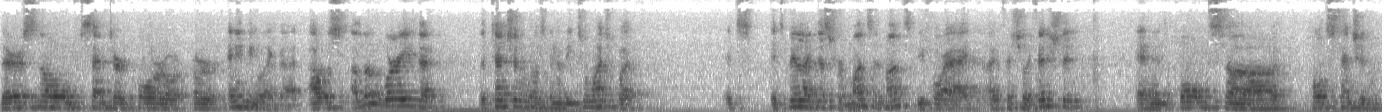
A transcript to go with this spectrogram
there's no center core or, or, anything like that. I was a little worried that the tension was going to be too much, but it's it's been like this for months and months before I, I officially finished it, and it holds uh, holds tension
